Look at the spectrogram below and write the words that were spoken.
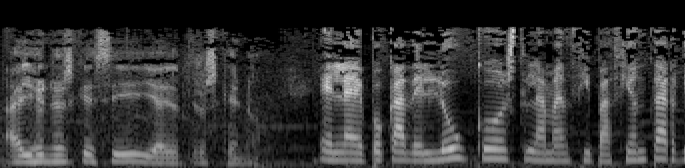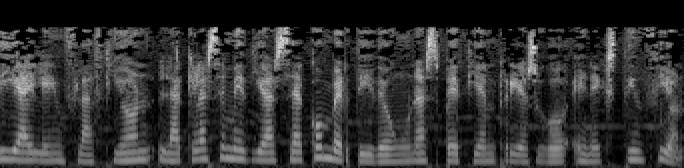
Hay unos que sí y hay otros que no. En la época del low cost, la emancipación tardía y la inflación, la clase media se ha convertido en una especie en riesgo en extinción.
